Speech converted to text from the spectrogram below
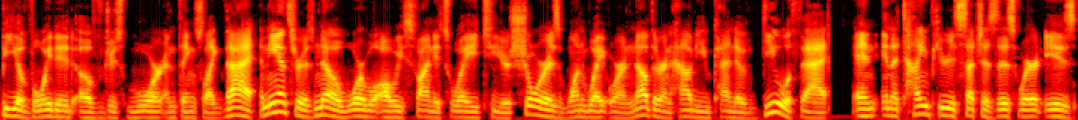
be avoided of just war and things like that? And the answer is no, war will always find its way to your shores one way or another, and how do you kind of deal with that? And in a time period such as this, where it is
